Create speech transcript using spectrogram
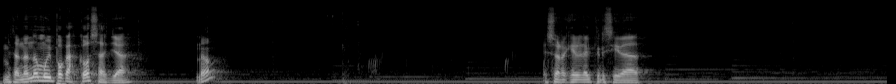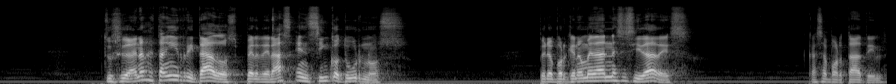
Me están dando muy pocas cosas ya ¿No? Eso requiere electricidad. Tus ciudadanos están irritados. Perderás en cinco turnos ¿Pero por qué no me dan necesidades? Casa portátil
